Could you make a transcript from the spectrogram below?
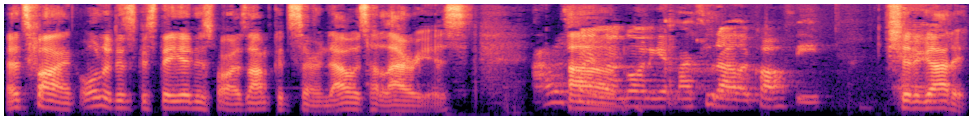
That's fine. All of this could stay in as far as I'm concerned. That was hilarious. I was planning Um, on going to get my two dollar coffee. Should have got it.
